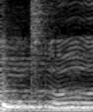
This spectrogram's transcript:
Oh.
